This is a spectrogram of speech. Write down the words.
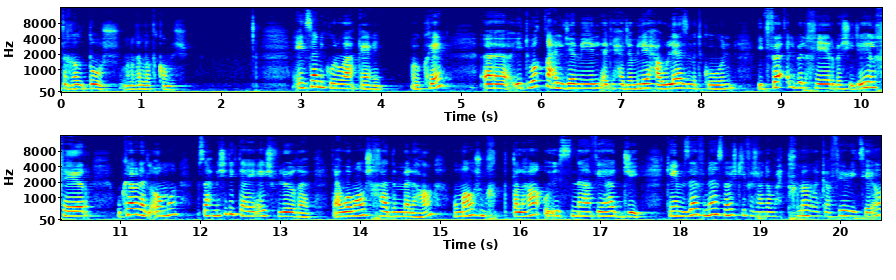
تغلطوش ما نغلطكمش. إنسان يكون واقعي okay؟ يتوقع الجميل هذه حاجة مليحة ولازم تكون يتفائل بالخير باش يجيه الخير. وكامل هاد الأمور بصح ماشي ديك تاع يعيش في le rêve تاع هو ماهوش خادم لها وماهوش مخطط لها ويستناها فيها تجي. كاين بزاف ناس ماهوش كيفاش عندهم واحد التخمام هكا فيري تيل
